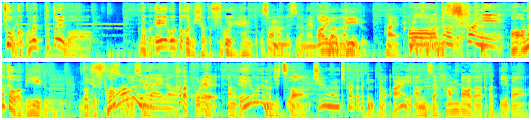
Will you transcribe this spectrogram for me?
そうかこれ例えばなんか英語とかにしちゃうとすごい変ってこと？そうなんですよね。I'm 僕はう a なぎビール。はい。ーそうあーなんですよ。確かに。ああなたはビールなんですか？そうですね。みたいな。ただこれあの英語でも実は注文聞かれた時に例えば「I am the hamburger」とかって言えば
